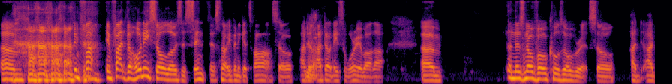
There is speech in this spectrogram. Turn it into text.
Um, in fact, in fact, the honey solo is a synth. It's not even a guitar, so I don't Yeah. I don't need to worry about that. Um, and there's no vocals over it, so I I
